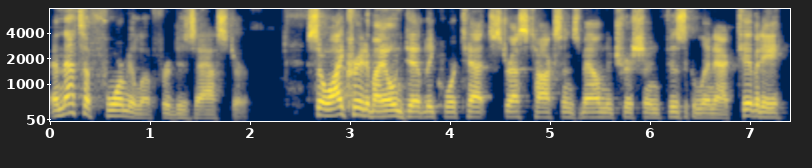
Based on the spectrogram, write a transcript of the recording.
And that's a formula for disaster. So I created my own deadly quartet stress toxins, malnutrition, physical inactivity.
